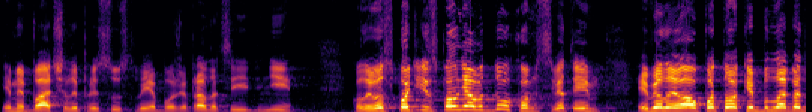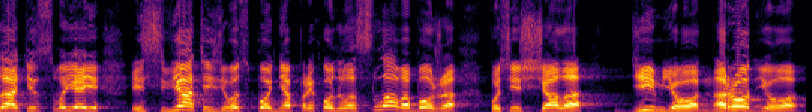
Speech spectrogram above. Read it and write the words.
і ми бачили присутствие Боже, правда, ці дні, коли Господь ісполняв Духом Святим і виливав потоки благодаті своєї, і святість Господня приходила, слава Божа, посіщала дім Його, народ Його,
